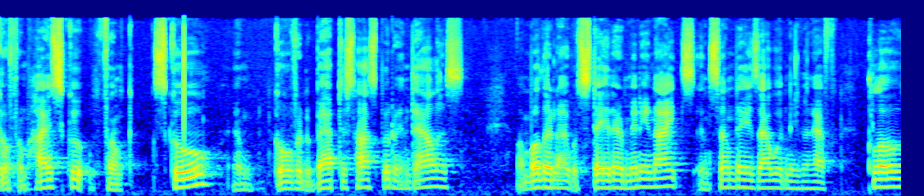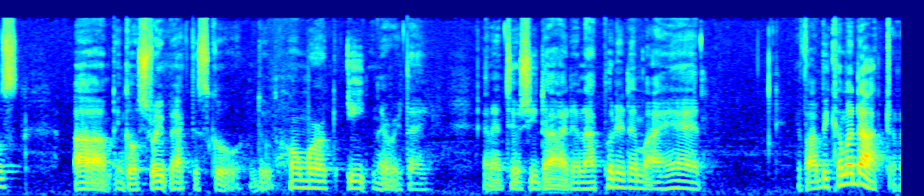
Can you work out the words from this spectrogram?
go from high school, from school and go over to Baptist Hospital in Dallas. My mother and I would stay there many nights, and some days I wouldn't even have clothes um, and go straight back to school, do homework, eat, and everything. And until she died, and I put it in my head if I become a doctor,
